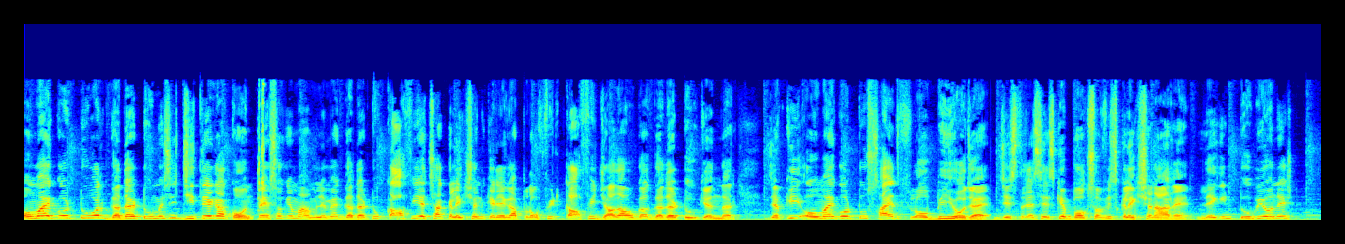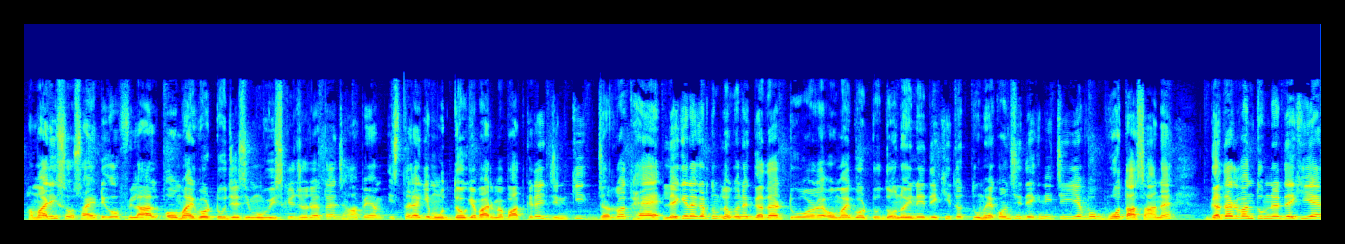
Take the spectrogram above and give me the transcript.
ओमाई गो टू और गदर टू में से जीतेगा कौन? पैसों के मामले में गदर टू काफ़ी अच्छा कलेक्शन करेगा प्रॉफिट काफ़ी ज़्यादा होगा गदर टू के अंदर। जबकि ओ माई गोड टू शायद फ्लॉप भी हो जाए, जिस तरह से इसके बॉक्स ऑफ़िस कलेक्शन आ रहे हैं। लेकिन टू बी ऑनेस्ट हमारी सोसाइटी को फ़िलहाल ओ माई गोड टू जैसी मूवीज़ की ज़रूरत है, जहाँ पे हम इस तरह के मुद्दों के बारे में बात करें, जिनकी ज़रूरत है। लेकिन अगर तुम लोगों ने गदर टू और ओ माई गोड टू दोनों ही नहीं देखी तो तुम्हें कौन सी देखनी चाहिए? वो बहुत आसान है। गदर वन तुमने देखी है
